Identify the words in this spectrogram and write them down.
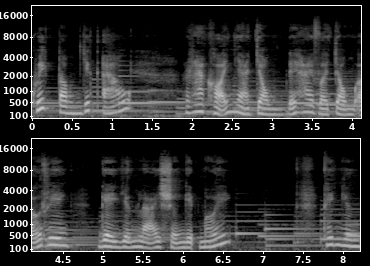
quyết tâm dứt áo, ra khỏi nhà chồng để hai vợ chồng ở riêng, gây dựng lại sự nghiệp mới. Thế nhưng,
